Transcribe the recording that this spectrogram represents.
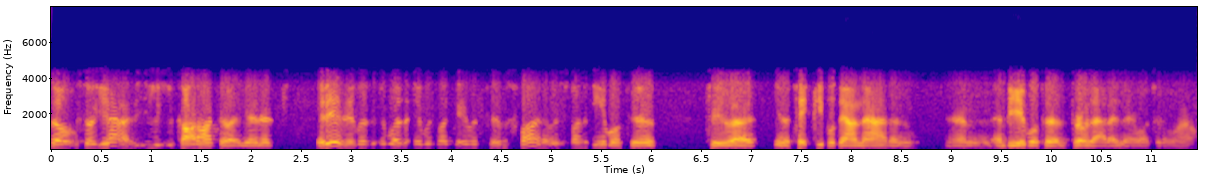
so so yeah, you, you caught on to it. And it it is. It was it was it was like it was it was fun. It was fun to be able to to uh, you know take people down that and and and be able to throw that in there once in a while.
